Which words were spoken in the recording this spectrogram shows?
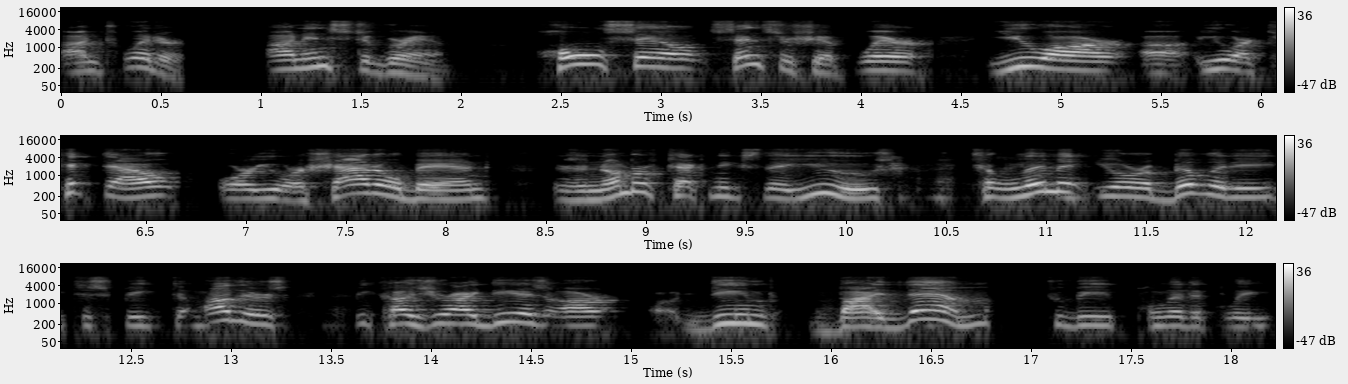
on Twitter, on Instagram, wholesale censorship where you are uh, you are kicked out or you are shadow banned. There's a number of techniques they use to limit your ability to speak to others because your ideas are deemed by them to be politically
